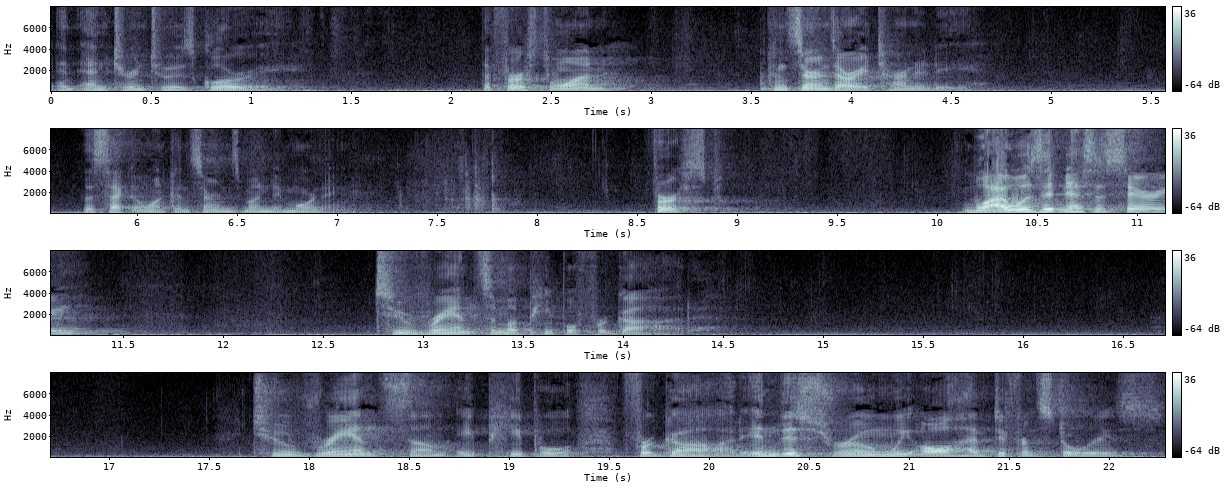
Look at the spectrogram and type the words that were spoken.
and enter into his glory. The first one concerns our eternity, the second one concerns Monday morning. First, why was it necessary? To ransom a people for God. To ransom a people for God. In this room, we all have different stories.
